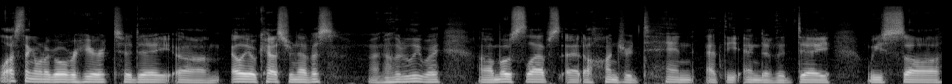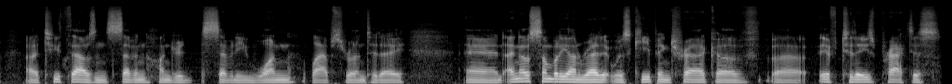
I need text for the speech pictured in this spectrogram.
Last thing I want to go over here today, um, Helio Castroneves, another leeway, uh, most laps at 110 at the end of the day. We saw uh, 2,771 laps run today. And I know somebody on Reddit was keeping track of uh, if today's practice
